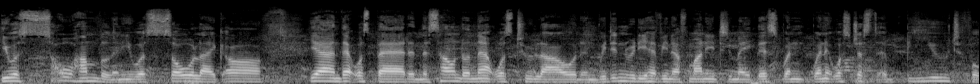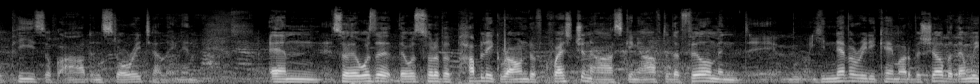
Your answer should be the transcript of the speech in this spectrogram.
he was so humble and he was so like oh yeah and that was bad and the sound on that was too loud and we didn't really have enough money to make this when when it was just a beautiful piece of art and storytelling and and so there was a there was sort of a public round of question asking after the film and uh, he never really came out of his shell but then we,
